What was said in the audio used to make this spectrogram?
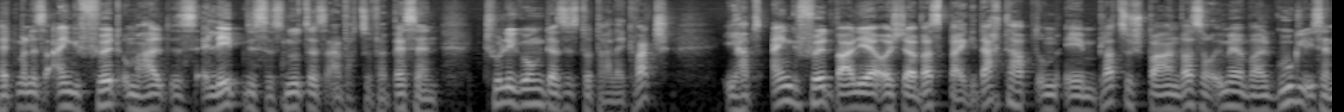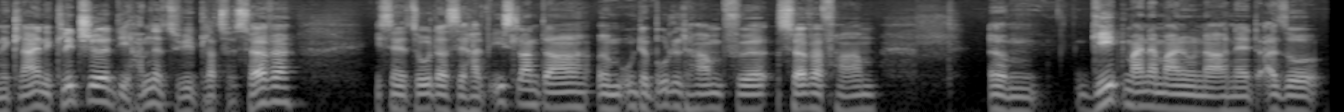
Hätte man das eingeführt, um halt das Erlebnis des Nutzers einfach zu verbessern. Entschuldigung, das ist totaler Quatsch. Ihr habt es eingeführt, weil ihr euch da was bei gedacht habt, um eben Platz zu sparen, was auch immer, weil Google ist eine kleine Klitsche, die haben nicht so viel Platz für Server. Ist ja nicht so, dass sie halb Island da ähm, unterbuddelt haben für Serverfarm. Ähm, geht meiner Meinung nach nicht. Also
